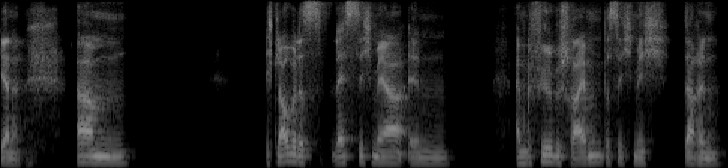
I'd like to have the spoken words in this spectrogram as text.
Gerne. Ähm, ich glaube, das lässt sich mehr in einem Gefühl beschreiben, dass ich mich darin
